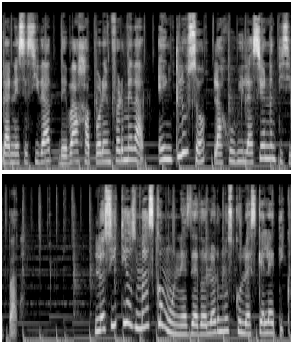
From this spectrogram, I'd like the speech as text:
la necesidad de baja por enfermedad e incluso la jubilación anticipada. Los sitios más comunes de dolor musculoesquelético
